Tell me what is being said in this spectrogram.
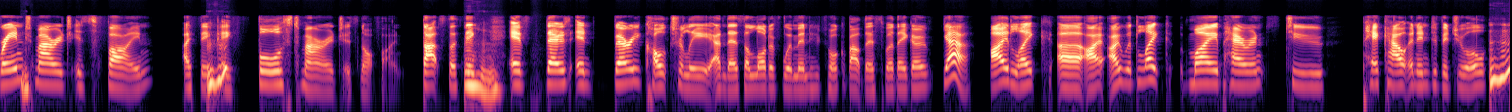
arranged marriage is fine. I think Mhm. a forced marriage is not fine. That's the thing. Mhm. If there's in very culturally, and there's a lot of women who talk about this, where they go, "Yeah, I like, uh, I I would like my parents to pick out an individual, Mhm.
